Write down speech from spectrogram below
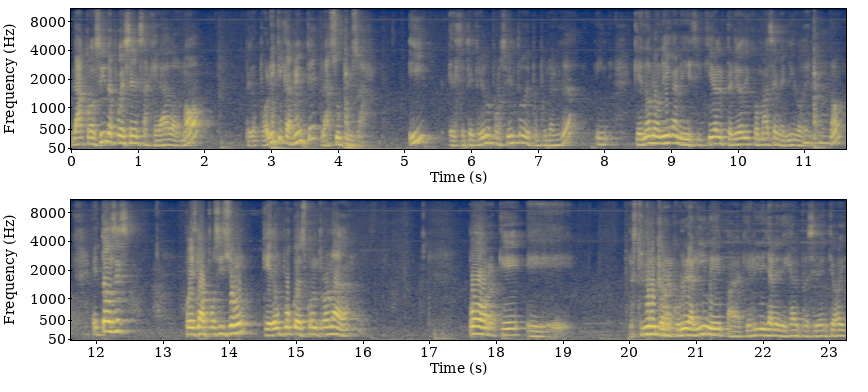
la consigna puede ser exagerada o no, pero políticamente la supo usar. Y el 71% de popularidad, que no lo niega ni siquiera el periódico más enemigo de él, ¿no? Entonces, pues la oposición quedó un poco descontrolada porque eh, pues tuvieron que recurrir al INE para que el INE ya le dijera al presidente hoy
